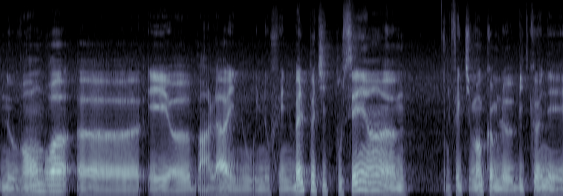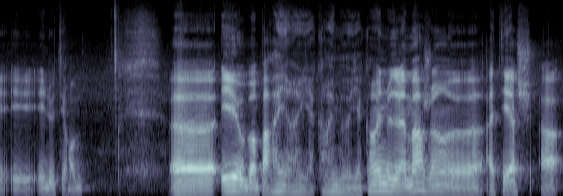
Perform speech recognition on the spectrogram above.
novembre. Euh, et ben, là, il nous, il nous, fait une belle petite poussée. Hein, effectivement, comme le Bitcoin et, et, et l'Ethereum. Euh, et euh, ben, pareil, hein, il, y a quand même, y a quand même de la marge. Hein, ATH euh, à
